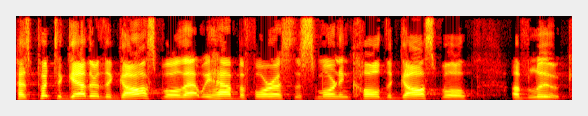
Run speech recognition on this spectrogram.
has put together the gospel that we have before us this morning called the Gospel of Luke.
